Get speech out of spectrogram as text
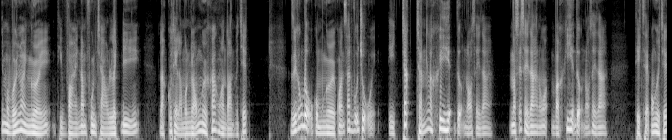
Nhưng mà với loài người ấy, thì vài năm phun trào lệch đi ấy, là có thể là một nhóm người khác hoàn toàn phải chết. Dưới góc độ của một người quan sát vũ trụ ấy, thì chắc chắn là khi hiện tượng đó xảy ra, nó sẽ xảy ra đúng không ạ? Và khi hiện tượng đó xảy ra thì sẽ có người chết.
